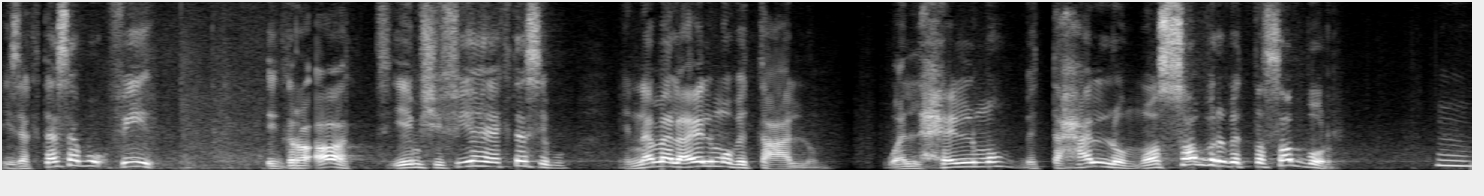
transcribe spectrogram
إذا اكتسبه في إجراءات يمشي فيها يكتسبه إنما العلم بالتعلم والحلم بالتحلم والصبر بالتصبر مم.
